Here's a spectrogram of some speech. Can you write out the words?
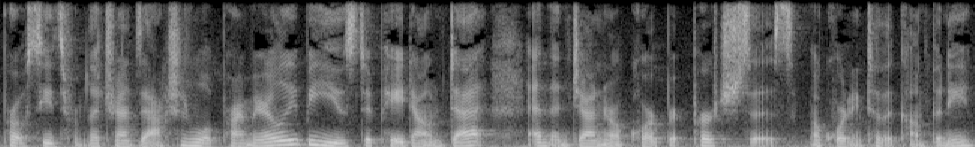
Proceeds from the transaction will primarily be used to pay down debt and then general corporate purchases, according to the company.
